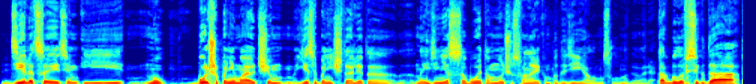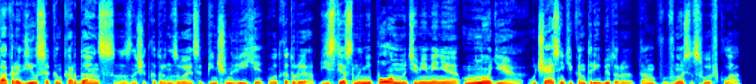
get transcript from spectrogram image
делятся этим и, ну, больше понимают, чем если бы они читали это наедине с собой, там, ночью с фонариком под одеялом, условно говоря. Так было всегда. Так родился конкорданс, значит, который называется Пинчин Вики, вот, который, естественно, не полон, но, тем не менее, многие участники, контрибьюторы там вносят свой вклад.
